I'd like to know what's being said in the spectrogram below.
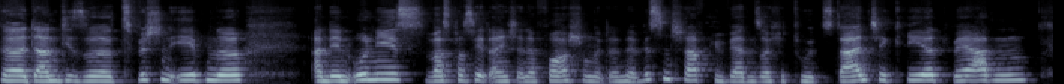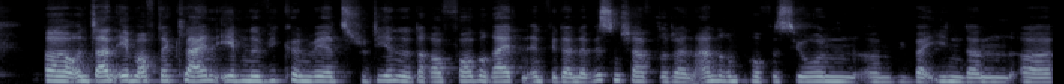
Äh, dann diese Zwischenebene, an den Unis, was passiert eigentlich in der Forschung und in der Wissenschaft, wie werden solche Tools da integriert werden äh, und dann eben auf der kleinen Ebene, wie können wir jetzt Studierende darauf vorbereiten, entweder in der Wissenschaft oder in anderen Professionen, äh, wie bei Ihnen dann, äh,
